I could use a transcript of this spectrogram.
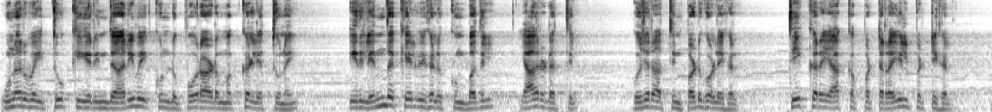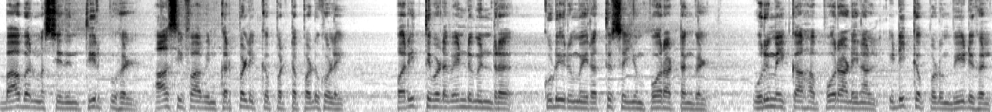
உணர்வை தூக்கி எறிந்து அறிவை கொண்டு போராடும் மக்கள் எத்துணை? இதில் எந்த கேள்விகளுக்கும் பதில்? யாரிடத்தில்? குஜராத்தின் படுகொலைகள் தீக்கரையாக்கப்பட்ட ரயில் பெட்டிகள் பாபர் மஸ்ஜிதின் தீர்ப்புகள் ஆசிஃபாவின் கற்பழிக்கப்பட்ட படுகொலை பறித்துவிட வேண்டுமென்ற குடியுரிமை ரத்து செய்யும் போராட்டங்கள் உரிமைக்காக போராடினால் இடிக்கப்படும் வீடுகள்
